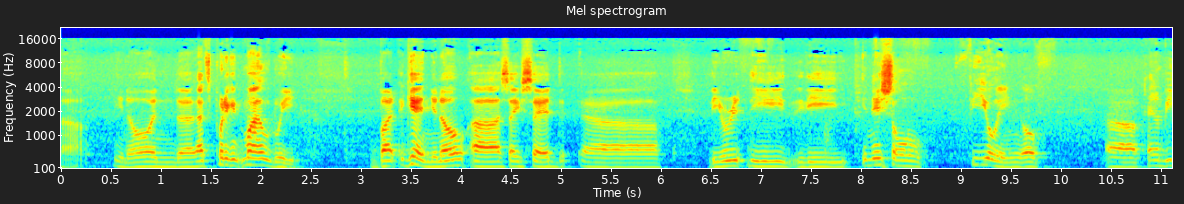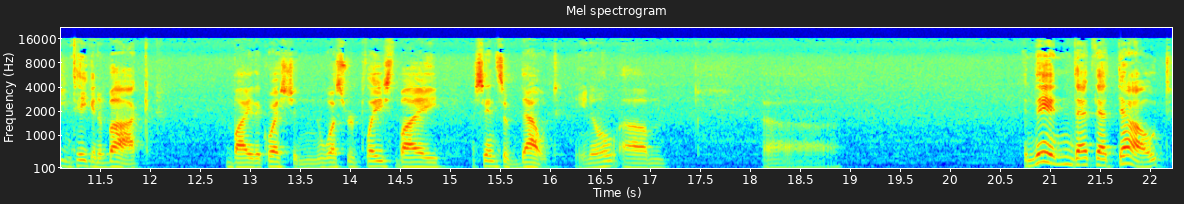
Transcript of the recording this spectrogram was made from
uh, you know, and uh, that's putting it mildly. But again, you know, uh, as I said, uh, the, the, the initial feeling of kind of being taken aback by the question was replaced by a sense of doubt, you know. Um, and then that, that doubt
